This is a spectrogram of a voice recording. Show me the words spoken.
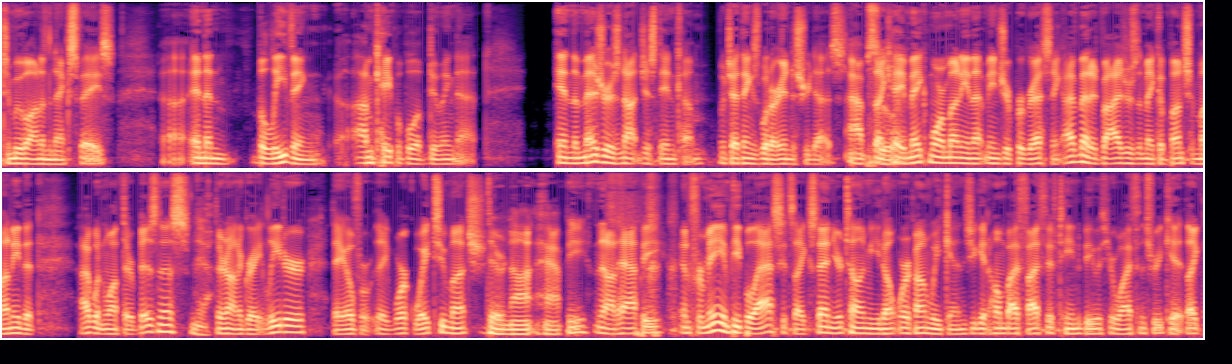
to move on to the next phase. Uh, and then believing I'm capable of doing that. And the measure is not just income, which I think is what our industry does. Absolutely. It's like, hey, make more money and that means you're progressing. I've met advisors that make a bunch of money that I wouldn't want their business. Yeah. They're not a great leader. They over they work way too much they're not happy. not happy. and for me, and people ask, it's like, Sten, you're telling me you don't work on weekends. You get home by five fifteen to be with your wife and three kids. Like,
